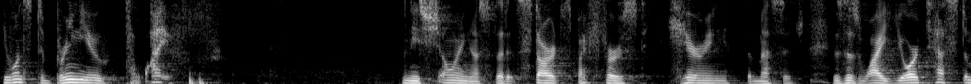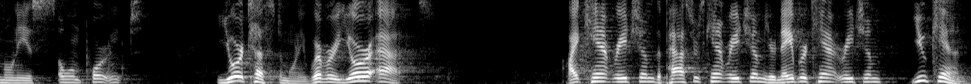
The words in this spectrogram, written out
He wants to bring you to life. And he's showing us that it starts by first hearing the message. This is why your testimony is so important. Your testimony, wherever you're at. I can't reach him, the pastors can't reach him, your neighbor can't reach him, you can.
